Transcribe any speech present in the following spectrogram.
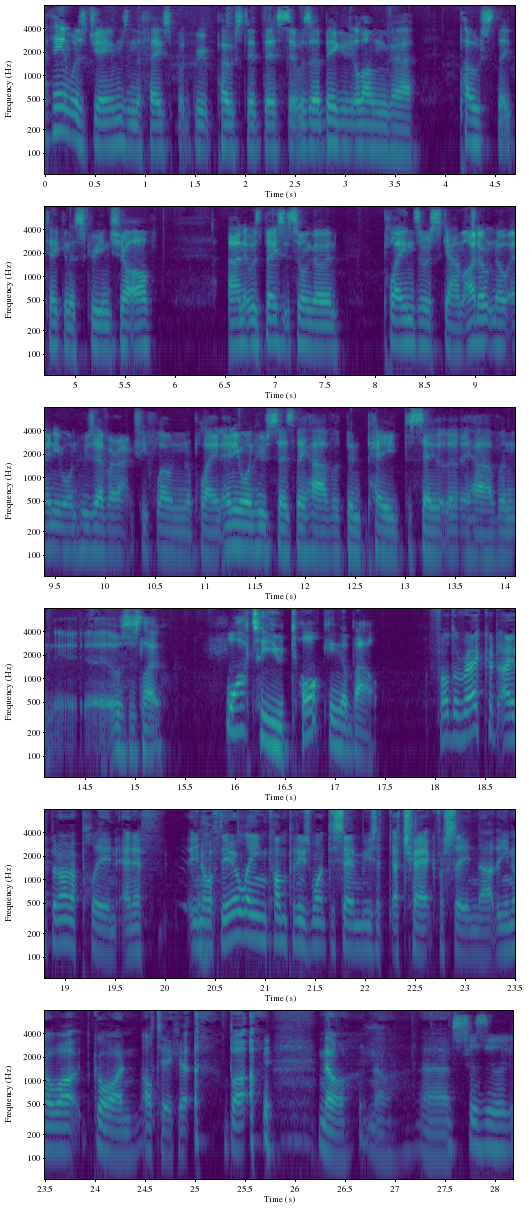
I think it was James in the Facebook group posted this. It was a big long uh, post they'd taken a screenshot of, and it was basically someone going, "Planes are a scam." I don't know anyone who's ever actually flown in a plane. Anyone who says they have have been paid to say that they have, and it was just like, "What are you talking about?" For the record, I've been on a plane, and if you know if the airline companies want to send me a, a check for saying that, then you know what, go on, I'll take it. But no, no. Uh, It's just, uh,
